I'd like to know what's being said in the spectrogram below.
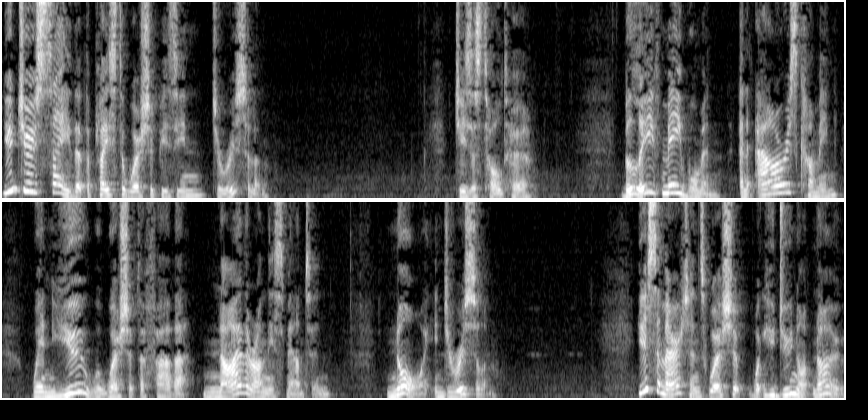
you Jews say that the place to worship is in Jerusalem. Jesus told her, Believe me, woman, an hour is coming when you will worship the Father neither on this mountain nor in Jerusalem. You Samaritans worship what you do not know.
